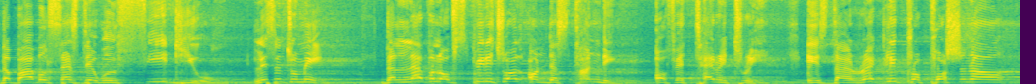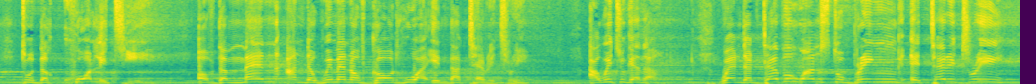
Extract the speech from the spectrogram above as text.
The Bible says they will feed you. Listen to me. The level of spiritual understanding of a territory is directly proportional to the quality of the men and the women of God who are in that territory. Are we together? When the devil wants to bring a territory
